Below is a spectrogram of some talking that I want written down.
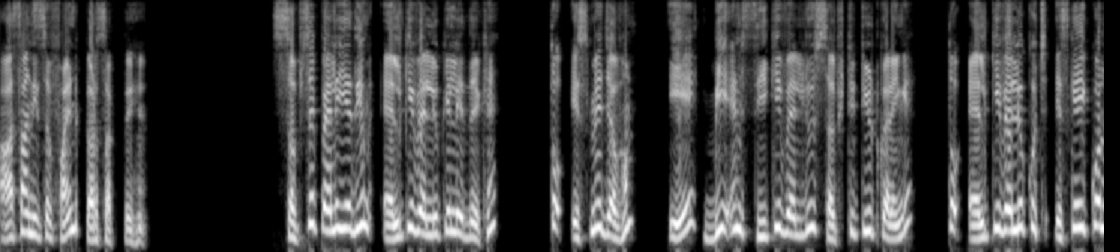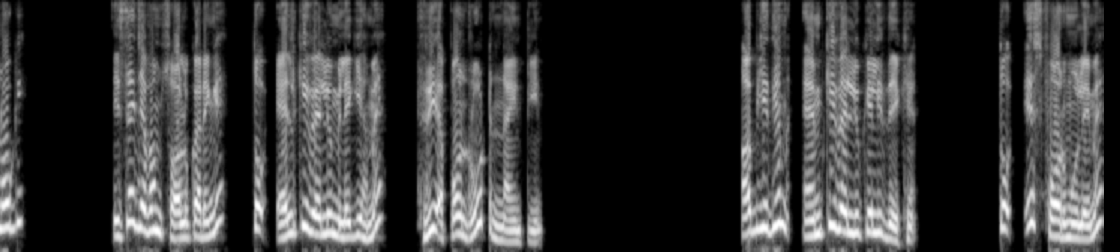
आसानी से फाइंड कर सकते हैं। सबसे पहले यदि हम एल की वैल्यू के लिए देखें तो इसमें जब हम ए बी एंड सी की वैल्यू सब्सटीट्यूट करेंगे तो एल की वैल्यू कुछ इसके इक्वल होगी। इसे जब हम सॉल्व करेंगे तो एल की वैल्यू मिलेगी हमें थ्री अपॉन रूट नाइनटीन अब यदि हम एम की वैल्यू के लिए देखें तो इस फॉर्मूले में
